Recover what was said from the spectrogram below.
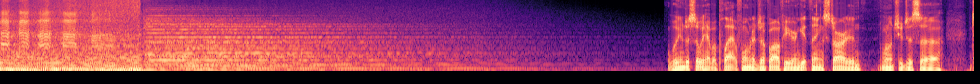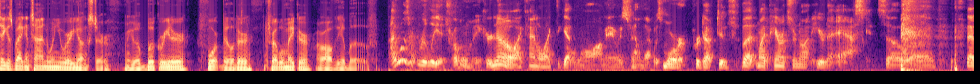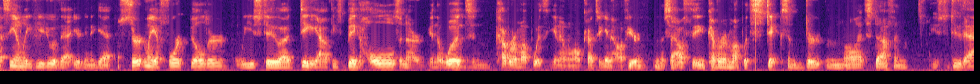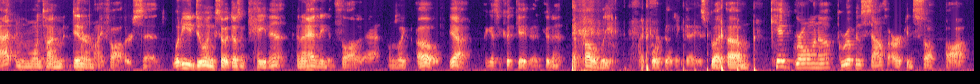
William, just so we have a platform to jump off here and get things started, why don't you just uh, take us back in time to when you were a youngster? Were you a book reader, fort builder, troublemaker, or all of the above? I wasn't really a troublemaker. No, I kind of like to get along. I always found that was more productive. But my parents are not here to ask. So uh, that's the only view of that you're going to get. Certainly a fort builder. We used to uh, dig out these big holes in our in the woods and cover them up with, you know, all kinds of, you know, if you're in the south, you cover them up with sticks and dirt and all that stuff. And used to do that. And one time at dinner, my father said, What are you doing so it doesn't cave in? And I hadn't even thought of that. I was like, Oh, yeah, I guess it could cave in, couldn't it? Probably my fort building days. But um, kid growing up, grew up in South Arkansas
